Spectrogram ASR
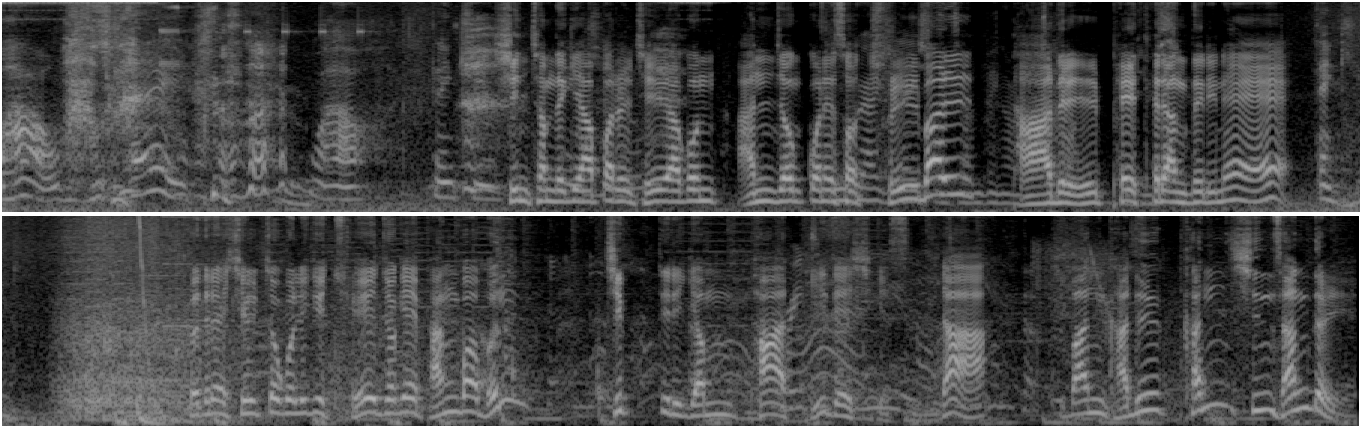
Wow. Okay. wow. Thank you. 신참내기 아빠를 제외하곤 안정권에서 출발 다들 베테랑들이네. Thank you. 그들의 실적 올리기 최적의 방법은 집들이 겸 파티 되시겠습니다. 집안 가득한 신상들,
